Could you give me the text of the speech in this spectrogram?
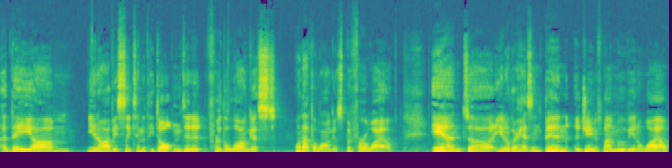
Uh, they um you know, obviously Timothy Dalton did it for the longest. Well, not the longest, but for a while. And uh, you know, there hasn't been a James Bond movie in a while.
